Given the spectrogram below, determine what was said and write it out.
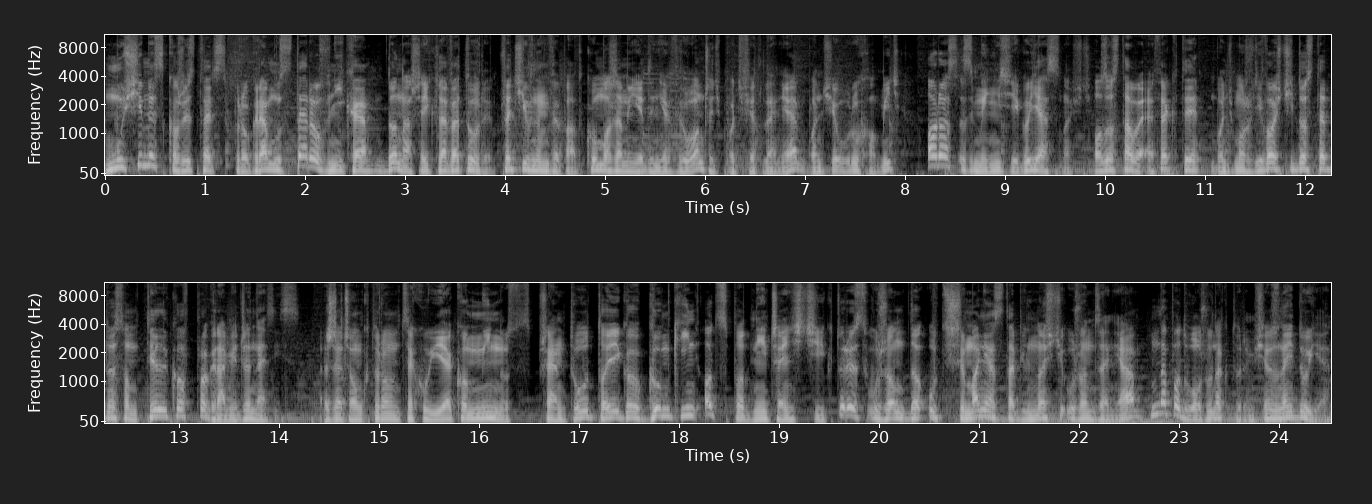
musimy skorzystać z programu sterownika do naszej klawiatury. W przeciwnym wypadku możemy jedynie wyłączyć podświetlenie bądź je uruchomić oraz zmienić jego jasność. Pozostałe efekty bądź możliwości dostępne są tylko w programie Genesis. Rzeczą, którą cechuje jako minus sprzętu, to jego gumki od spodniej części, które służą do utrzymania stabilności urządzenia na podłożu, na którym się znajduje.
